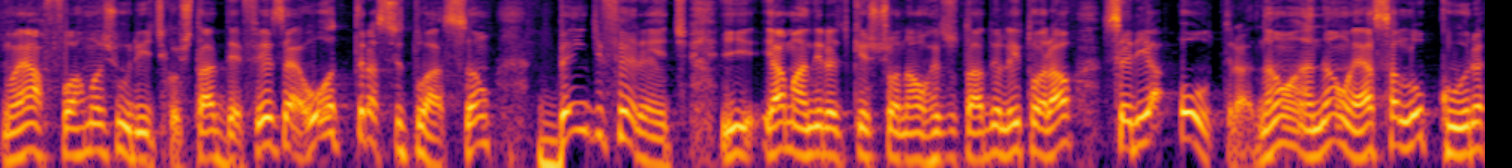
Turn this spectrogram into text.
não é a forma jurídica. O Estado de Defesa é outra situação bem diferente. E, e a maneira de questionar o resultado eleitoral seria outra, não, não essa loucura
